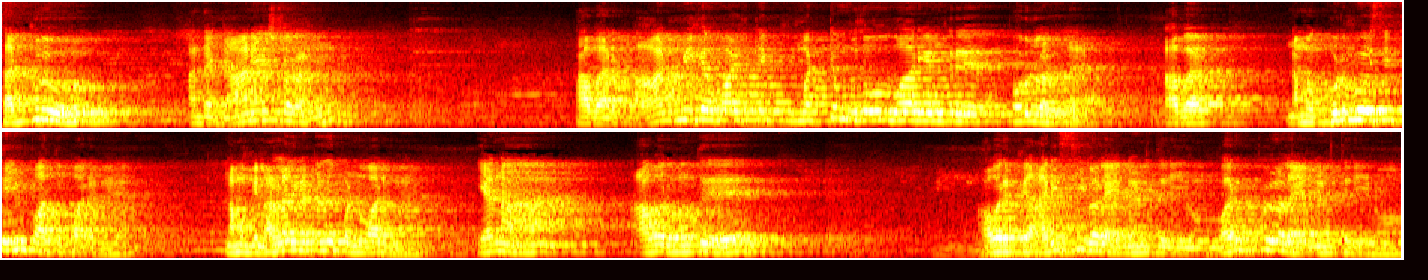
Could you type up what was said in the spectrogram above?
சத்குரு அந்த ஞானேஸ்வரன் அவர் ஆன்மீக வாழ்க்கைக்கு மட்டும் உதவுவார் என்று பொருள் அல்ல. அவர் நம்ம குடும்ப விஷயத்தையும் பார்த்து பாருங்க. நமக்கு நல்லது கெட்டது பண்ணுவாருங்க. ஏன்னா அவர் வந்து அவருக்கு அரிசி விலை என்னன்னு தெரியும் பருப்பு விலை என்னன்னு தெரியும்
